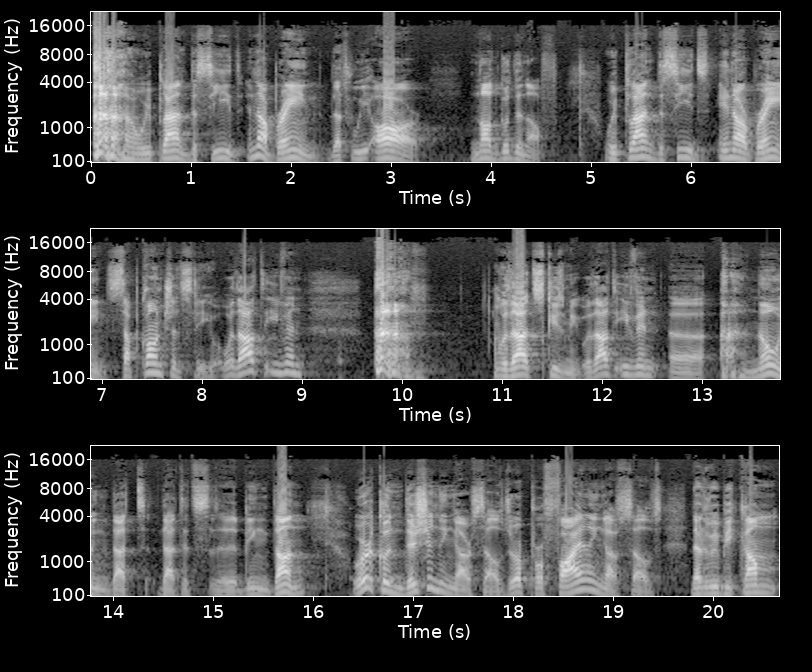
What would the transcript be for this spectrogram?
we plant the seed in our brain that we are not good enough. We plant the seeds in our brain subconsciously without even without excuse me without even uh, knowing that that it's uh, being done we're conditioning ourselves we're profiling ourselves that we become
